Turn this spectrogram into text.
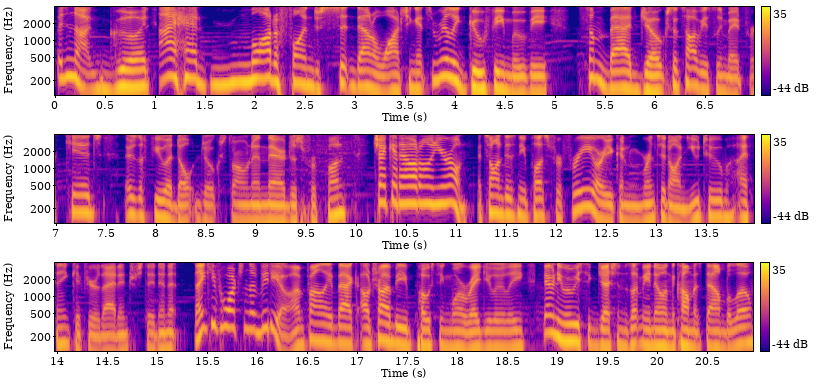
but it's not good. I had a lot of fun just sitting down and watching it. It's a really goofy movie. Some bad jokes. It's obviously made for kids. There's a few adult jokes thrown in there just for fun. Check it out on your own. It's on Disney Plus for free, or you can rent it on YouTube, I think, if you're that interested in it. Thank you for watching the video. I'm finally back. I'll try to be posting more regularly. If you have any movie suggestions, let me know in the comments down below.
